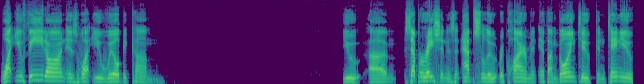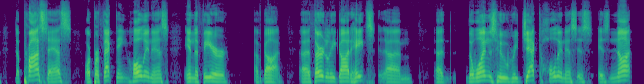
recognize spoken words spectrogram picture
What you feed on is what you will become. You um, separation is an absolute requirement if I'm going to continue the process or perfecting holiness in the fear of God. Uh, thirdly, God hates um, uh, the ones who reject holiness is is not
